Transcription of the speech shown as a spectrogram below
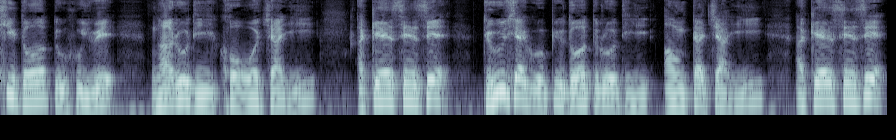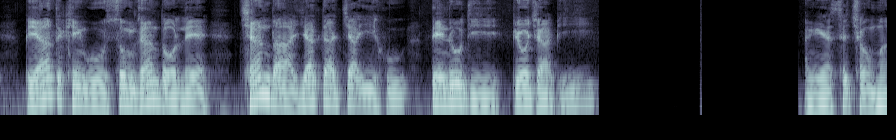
ရှိသောသူဟု၍ငါတို့သည် ခေါ်ဝေါ်ကြ၏အကယ်စင်စစ် ဒုစရိုက်ကိုပြုသောသူတို့သည် အောင်တတ်ကြ၏အကယ်စင်စစ်ဘုရားသခင်ကိုစုံစမ်းတော်လဲချမ်းသာရတတ်ကြ၏ဟုသင်တို့သည် ပြောကြပြီအငယ်16မှ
